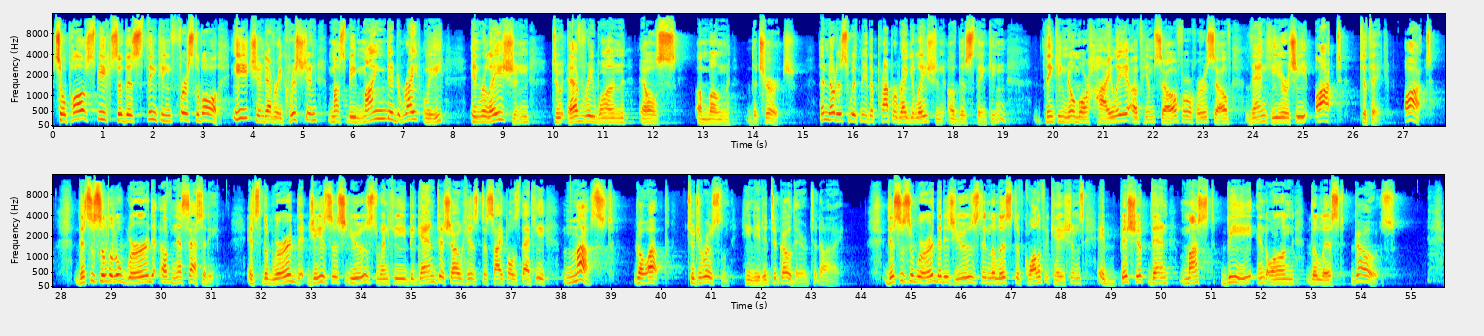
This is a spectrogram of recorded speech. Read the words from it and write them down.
So Paul speaks of this thinking first of all. Each and every Christian must be minded rightly in relation to everyone else among the church. Then notice with me the proper regulation of this thinking, thinking no more highly of himself or herself than he or she ought to think. Ought. This is a little word of necessity. It's the word that Jesus used when he began to show his disciples that he must go up to Jerusalem. He needed to go there to die. This is a word that is used in the list of qualifications. A bishop then must be, and on the list goes.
